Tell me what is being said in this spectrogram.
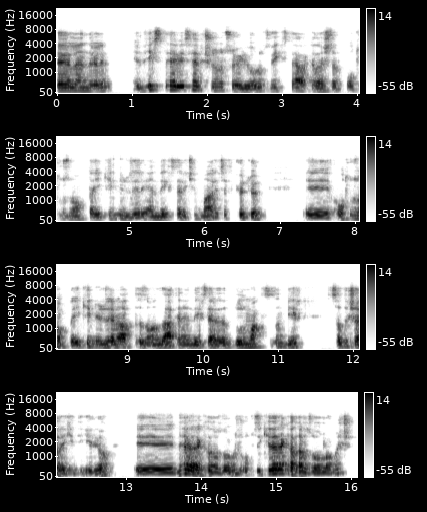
değerlendirelim. E, VIX'te biz hep şunu söylüyoruz. VIX'te arkadaşlar 30.2'nin üzeri endeksler için maalesef kötü. E, 30.2'nin üzerine attığı zaman zaten endekslerde durmaksızın bir satış hareketi geliyor. e, nerelere kadar zorlamış? 32'lere kadar zorlamış.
